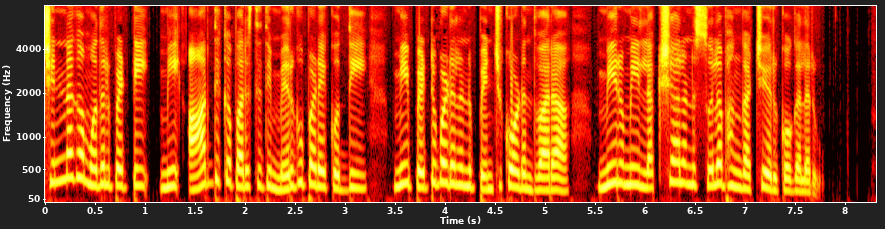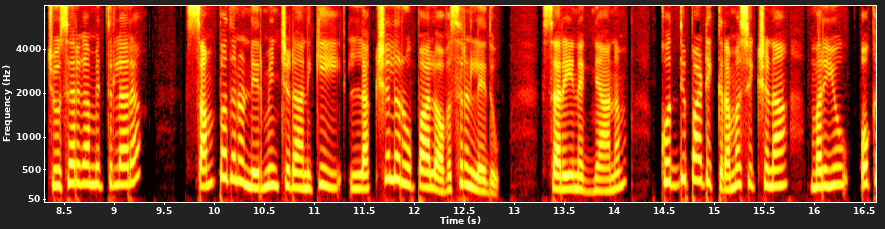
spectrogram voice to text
చిన్నగా మొదలుపెట్టి మీ ఆర్థిక పరిస్థితి మెరుగుపడే కొద్దీ మీ పెట్టుబడులను పెంచుకోవడం ద్వారా మీరు మీ లక్ష్యాలను సులభంగా చేరుకోగలరు. చూశారుగా మిత్రులారా? సంపదను నిర్మించడానికి లక్షల రూపాయలు అవసరం లేదు. సరైన జ్ఞానం కొద్దిపాటి క్రమశిక్షణ మరియు ఒక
